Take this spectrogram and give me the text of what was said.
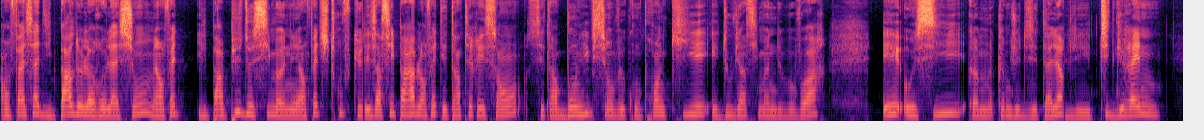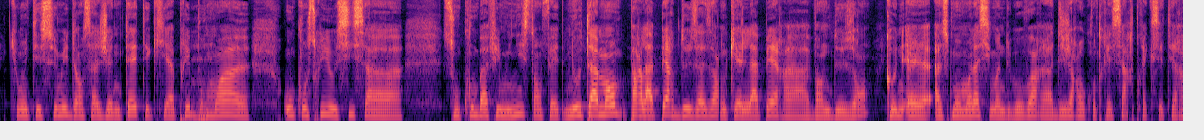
en façade, il parle de leur relation, mais en fait, il parle plus de Simone. Et en fait, je trouve que Les Inséparables, en fait, est intéressant. C'est un bon livre si on veut comprendre qui est et d'où vient Simone de Beauvoir. Et aussi, comme, comme je disais tout à l'heure, les petites graines qui ont été semés dans sa jeune tête et qui après pour mmh. moi euh, ont construit aussi sa, son combat féministe en fait, notamment par la perte de Zaza. Donc elle la perd à 22 ans. Euh, à ce moment-là, Simone de Beauvoir a déjà rencontré Sartre, etc.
